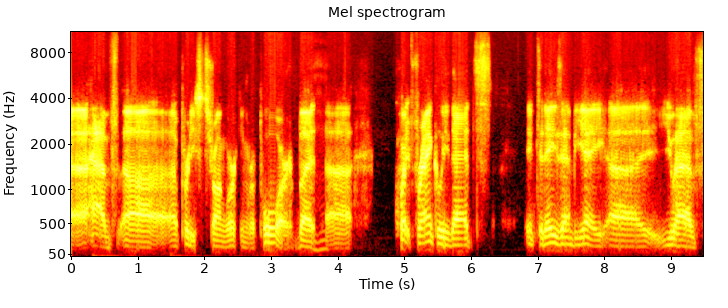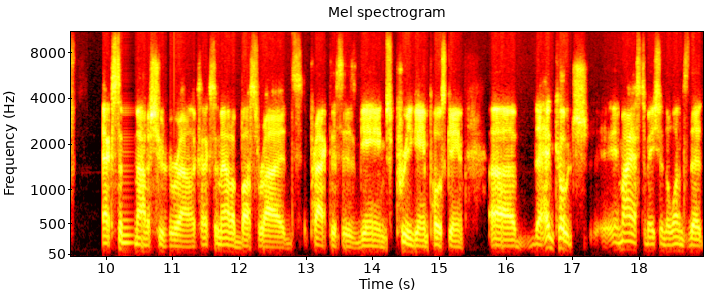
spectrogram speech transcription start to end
uh, have uh, a pretty strong working rapport. But mm-hmm. uh, quite frankly, that's in today's NBA. Uh, you have X amount of shoot around, X amount of bus rides, practices, games, pregame, postgame. Uh, the head coach, in my estimation, the ones that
